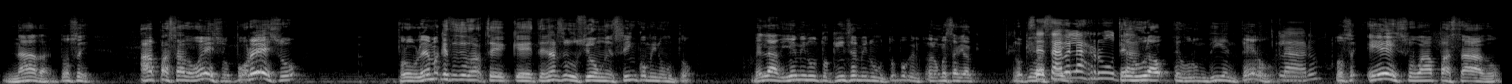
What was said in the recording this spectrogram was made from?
Nada. Entonces, ha pasado eso. Por eso Problema que, se, que tener solución en 5 minutos, ¿verdad? 10 minutos, 15 minutos, porque el hombre sabía lo que iba se a hacer. Se sabe las rutas. Te dura, te dura un día entero. Claro. Entonces, eso ha pasado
